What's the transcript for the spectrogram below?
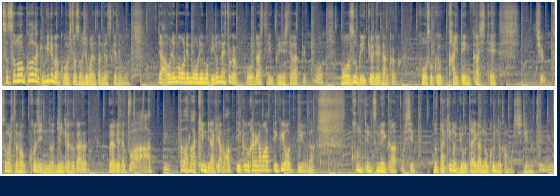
そのことだけ見ればこう一つの商売だったんですけどもじゃあ俺も俺も俺もっていろんな人がこう出していくに従ってこうものすごく勢いでなんか高速回転化してその人の個人の輪郭がぼやけてブワーってただただ権利だけが回っていくお金が回っていくよっていうようなコンテンツメーカーとしてのだけの業態が残るのかもしれぬという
